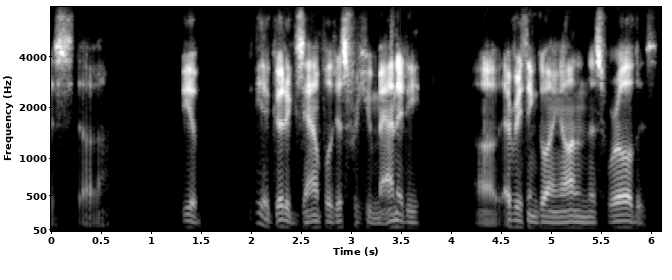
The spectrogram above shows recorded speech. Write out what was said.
just, uh, be a be a good example just for humanity. Uh, everything going on in this world is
